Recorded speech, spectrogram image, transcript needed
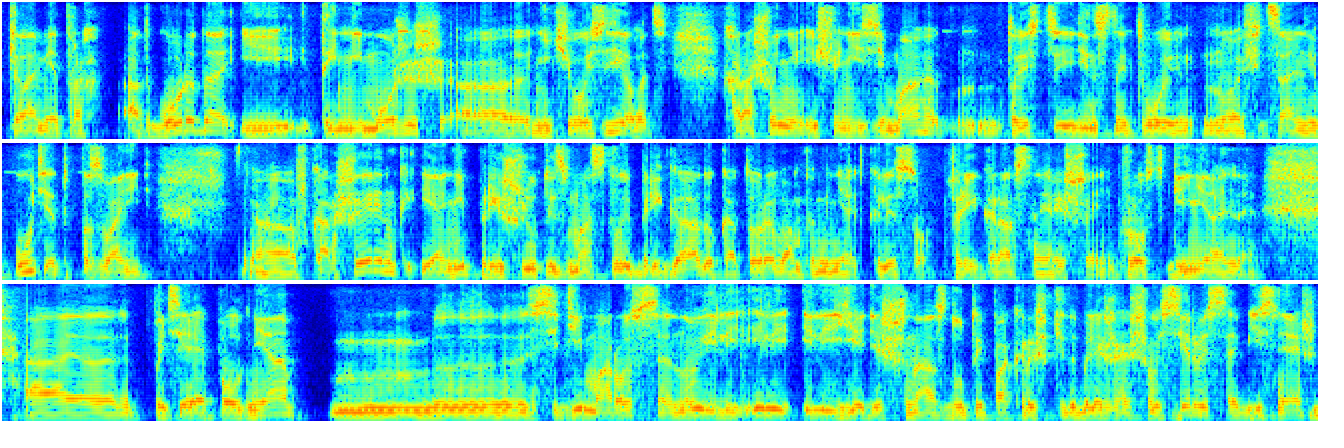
километрах от города, и ты не можешь э, ничего сделать. Хорошо, не, еще не зима, то есть единственный твой ну, официальный путь это позвонить э, в каршеринг, и они пришлют из Москвы бригаду, которая вам поменяет колесо. Прекрасное решение, просто гениальное. Э, потеряй полдня, сиди морозься, ну или, или, или едешь на сдутой покрышке до ближайшего сервиса, объясняешь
